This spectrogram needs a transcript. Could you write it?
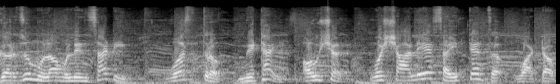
गरजू मुला मुलींसाठी वस्त्र मिठाई औषध व शालेय साहित्यांचं वाटप.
